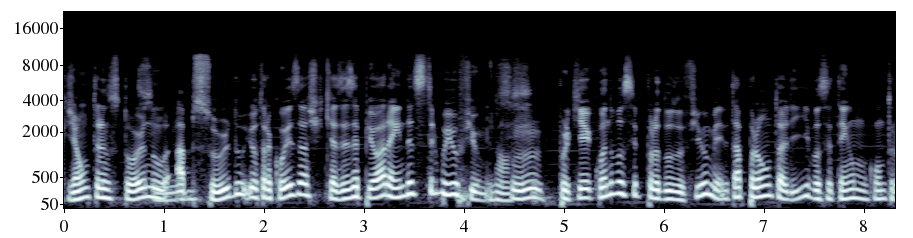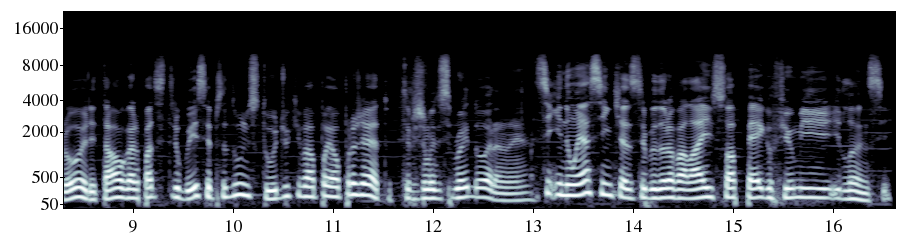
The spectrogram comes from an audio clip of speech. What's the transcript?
que já é um transtorno Sim. absurdo, e outra coisa, acho que às vezes é pior ainda distribuir o filme. Nossa. Sim. Porque quando você produz o filme, ele tá pronto ali, você tem um controle e tal. Agora, pra distribuir, você precisa de um estúdio que vai apoiar o projeto. Você precisa de uma distribuidora, né? Sim, e não é assim que a distribuidora vai lá e só pega o filme e lance.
